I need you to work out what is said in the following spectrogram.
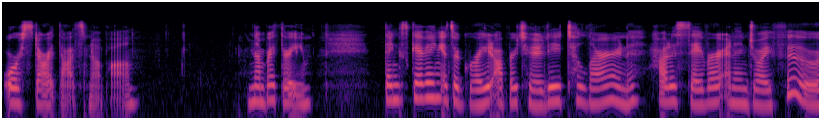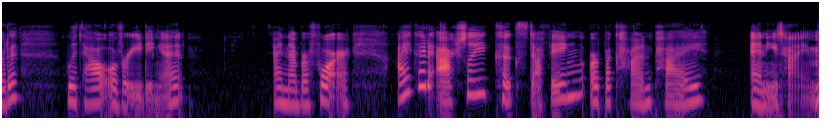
or start that snowball. Number 3. Thanksgiving is a great opportunity to learn how to savor and enjoy food without overeating it. And number 4, I could actually cook stuffing or pecan pie anytime.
